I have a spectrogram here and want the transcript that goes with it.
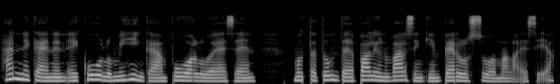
Hännikäinen ei kuulu mihinkään puolueeseen, mutta tuntee paljon varsinkin perussuomalaisia.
